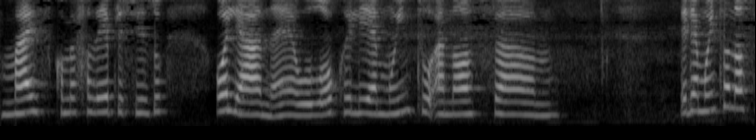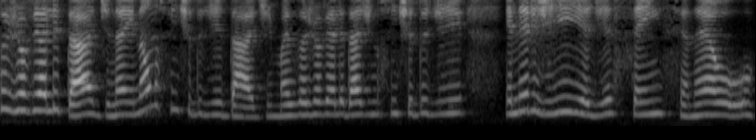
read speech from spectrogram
Mas, como eu falei, é preciso olhar, né? O louco, ele é muito a nossa. Ele é muito a nossa jovialidade, né? E não no sentido de idade, mas a jovialidade no sentido de energia, de essência, né? O,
